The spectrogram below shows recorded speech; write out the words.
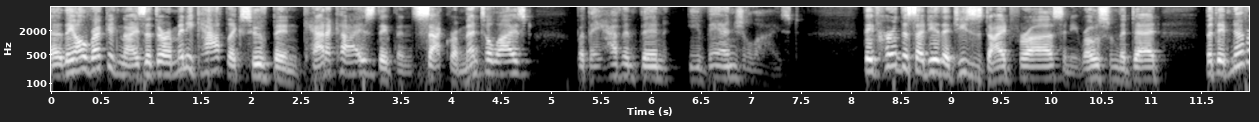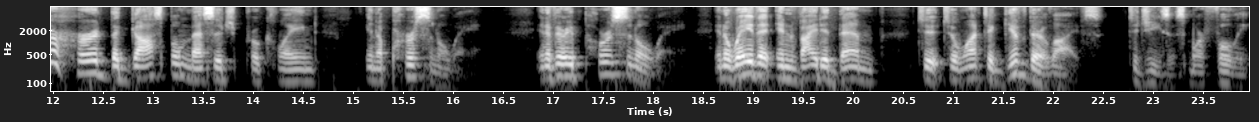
uh, they all recognize that there are many Catholics who've been catechized, they've been sacramentalized, but they haven't been evangelized. They've heard this idea that Jesus died for us and he rose from the dead, but they've never heard the gospel message proclaimed in a personal way, in a very personal way, in a way that invited them to, to want to give their lives to Jesus more fully.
